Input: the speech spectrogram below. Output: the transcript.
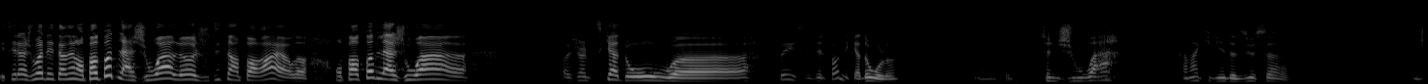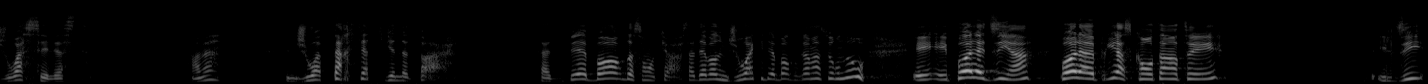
Et c'est la joie de l'Éternel. On ne parle pas de la joie, là, je vous dis temporaire. Là. On ne parle pas de la joie, euh, Ah, j'ai un petit cadeau. euh, c'est le fun des cadeaux. là. Euh, C'est une joie vraiment qui vient de Dieu seul. Une joie céleste. Amen. Une joie parfaite qui vient de notre Père. Ça déborde de son cœur. Ça déborde une joie qui déborde vraiment sur nous. Et, Paul a dit, hein, Paul a appris à se contenter. Il dit,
